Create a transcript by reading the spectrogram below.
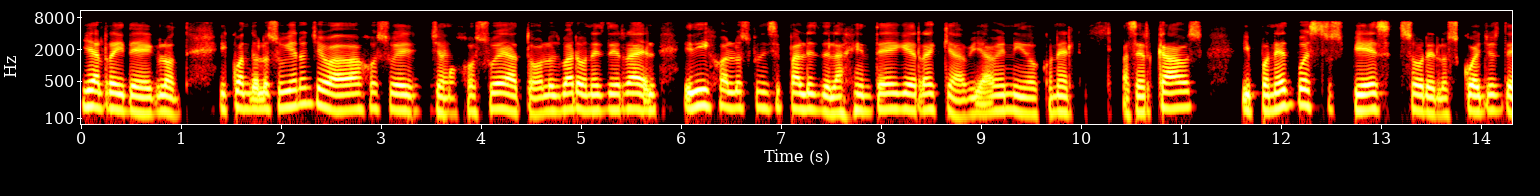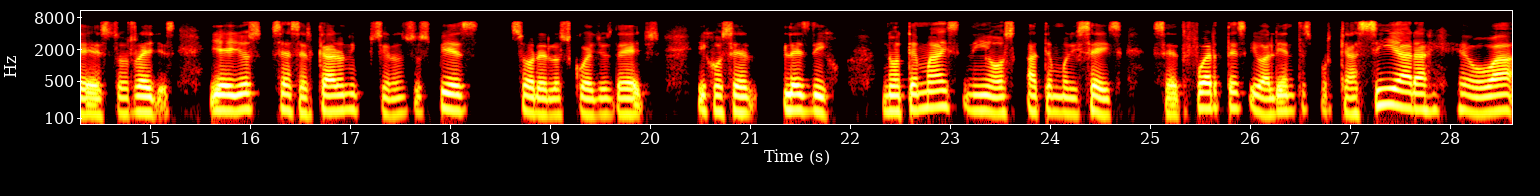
y al rey de Eglón. Y cuando los hubieron llevado a Josué, llamó Josué a todos los varones de Israel y dijo a los principales de la gente de guerra que había venido con él, acercaos y poned vuestros pies sobre los cuellos de estos reyes. Y ellos se acercaron y pusieron sus pies sobre los cuellos de ellos. Y José les dijo, no temáis ni os atemoricéis, sed fuertes y valientes, porque así hará Jehová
